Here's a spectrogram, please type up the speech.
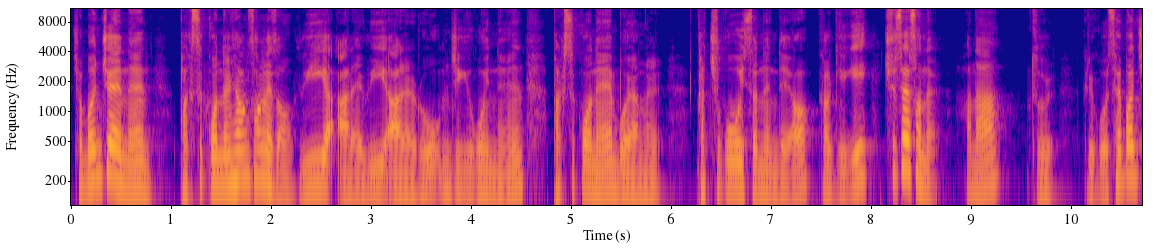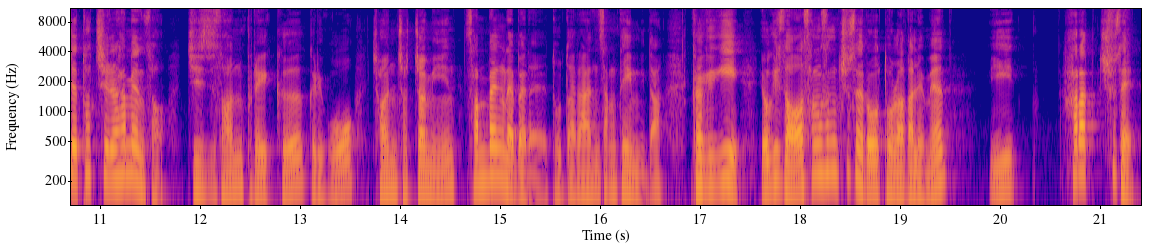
저번 주에는 박스권을 형성해서 위아래 위아래로 움직이고 있는 박스권의 모양을 갖추고 있었는데요. 가격이 추세선을 하나, 둘, 그리고 세 번째 터치를 하면서 지지선 브레이크 그리고 전 저점인 300레벨에 도달한 상태입니다. 가격이 여기서 상승 추세로 돌아가려면 이 하락 추세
